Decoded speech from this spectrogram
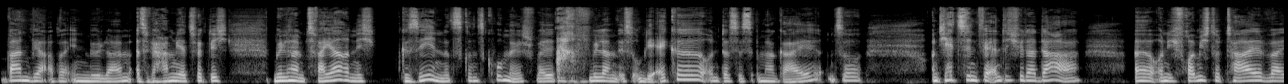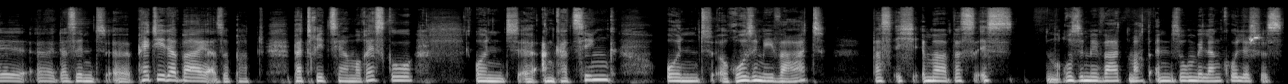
waren wir aber in Mülheim. Also wir haben jetzt wirklich Mülheim zwei Jahre nicht gesehen. Das ist ganz komisch, weil Ach. Mülheim ist um die Ecke und das ist immer geil und so. Und jetzt sind wir endlich wieder da. Äh, und ich freue mich total, weil äh, da sind äh, Patty dabei, also Pat Patricia Moresco und äh, Anka Zink und Rosemi Ward, was ich immer, was ist, Rosemi Ward macht ein so melancholisches,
